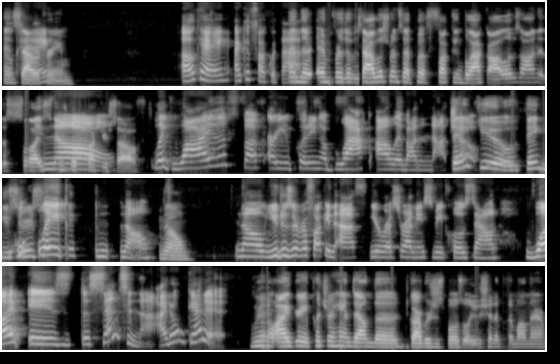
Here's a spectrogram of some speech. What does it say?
and sour cream. Okay, I could fuck with that. And the and for the establishments that put fucking black olives on it, the slice, no. go fuck yourself. like, why the fuck are you putting a black olive on a nacho? Thank you, thank you. Seriously, Like, n- no, no. no, you deserve a fucking F. Your restaurant needs to be closed down. What is the sense in that? I don't get it. No, I agree. Put your hand down the garbage disposal. You shouldn't put them on there.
